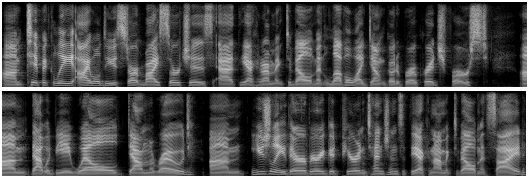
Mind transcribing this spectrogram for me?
Um, typically, I will do start my searches at the economic development level. I don't go to brokerage first. Um, that would be a well down the road. Um, usually, there are very good peer intentions at the economic development side.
